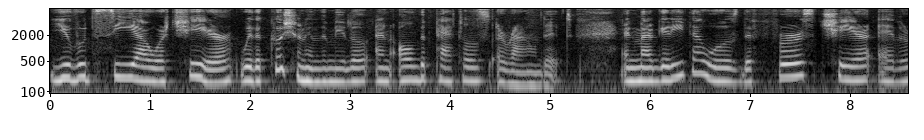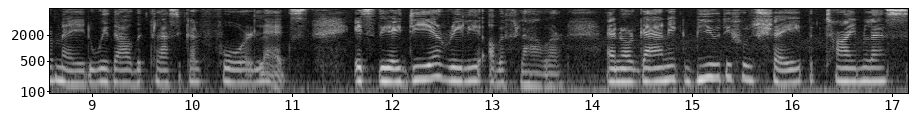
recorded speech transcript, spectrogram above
you would see our chair with a cushion in the middle and all the petals around it. And Margherita was the first chair ever made without the classical four legs. It's the idea really of a flower, an organic, beautiful shape, timeless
